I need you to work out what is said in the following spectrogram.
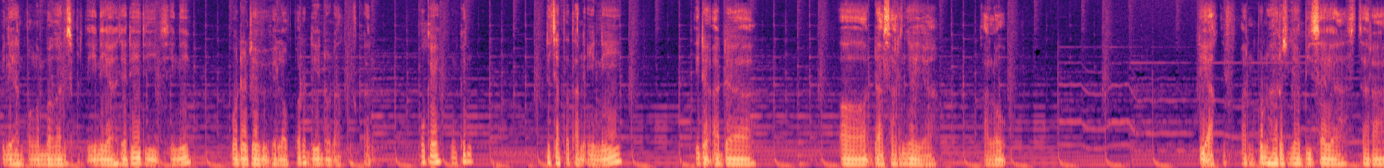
pilihan pengembangan seperti ini ya. Jadi di sini mode developer dinonaktifkan. Oke, mungkin di catatan ini tidak ada uh, dasarnya ya. Kalau diaktifkan pun harusnya bisa ya secara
